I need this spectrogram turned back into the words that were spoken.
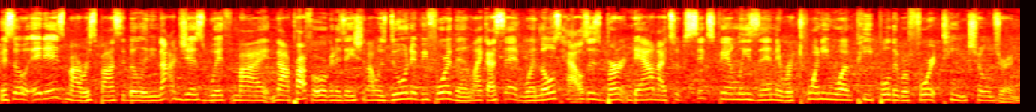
And so it is my responsibility, not just with my nonprofit organization. I was doing it before then. Like I said, when those houses burnt down, I took six families in. There were 21 people. There were 14 children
